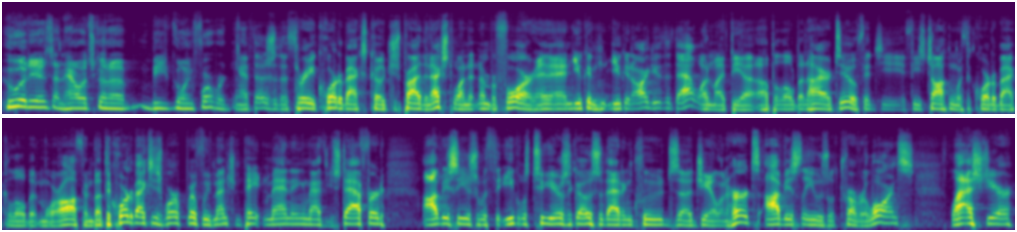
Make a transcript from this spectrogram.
who it is, and how it's going to be going forward. And if those are the three quarterbacks coach is probably the next one at number four, and, and you can you can argue that that one might be uh, up a little bit higher too if it's if he's talking with the quarterback a little bit more often. But the quarterbacks he's worked with, we've mentioned Peyton Manning, Matthew Stafford. Obviously, he was with the Eagles two years ago, so that includes uh, Jalen Hurts. Obviously, he was with Trevor Lawrence last year.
